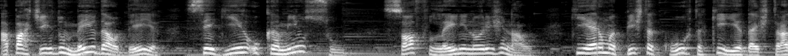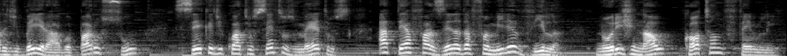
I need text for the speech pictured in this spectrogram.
A partir do meio da aldeia, seguia o Caminho Sul, South Lane no original, que era uma pista curta que ia da estrada de Beirágua para o sul, cerca de 400 metros, até a fazenda da família Villa, no original Cotton Family.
